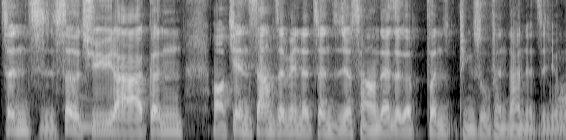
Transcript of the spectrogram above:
争执，社区啦跟哦建商这边的争执，就常常在这个分平数分摊的这些问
